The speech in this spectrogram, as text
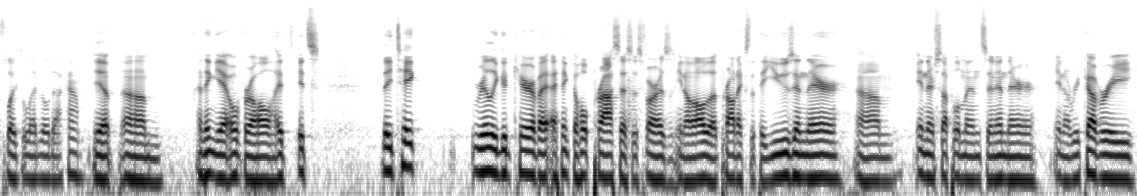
floydsleadville.com. Yep. Um, I think yeah. Overall, it's it's they take really good care of. I, I think the whole process, as far as you know, all the products that they use in their um, in their supplements and in their you know recovery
